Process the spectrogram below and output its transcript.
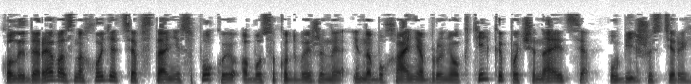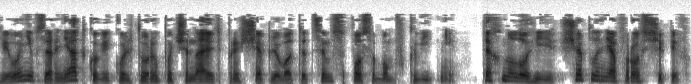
коли дерева знаходяться в стані спокою або сокодвижене і набухання бруньок тільки починається, у більшості регіонів зерняткові культури починають прищеплювати цим способом в квітні. Технології щеплення в розщепів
